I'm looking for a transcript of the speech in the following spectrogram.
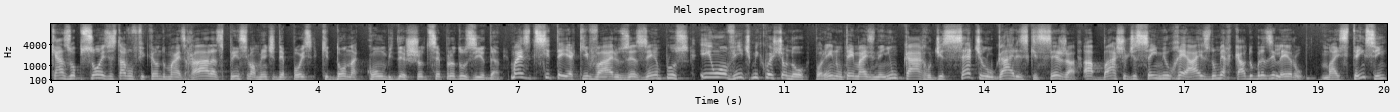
que as opções estavam ficando mais raras, principalmente depois que Dona Kombi deixou de ser produzida. Mas citei aqui vários exemplos e um ouvinte me questionou. Porém, não tem mais nenhum carro de sete lugares que seja abaixo de 100 mil reais no mercado brasileiro. Mas tem sim,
